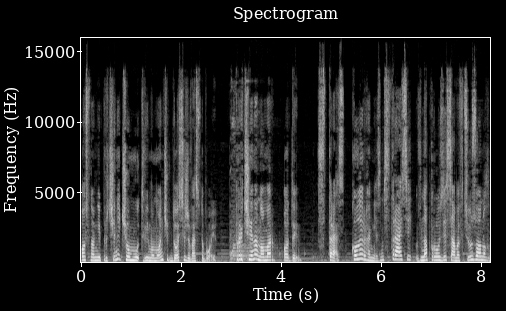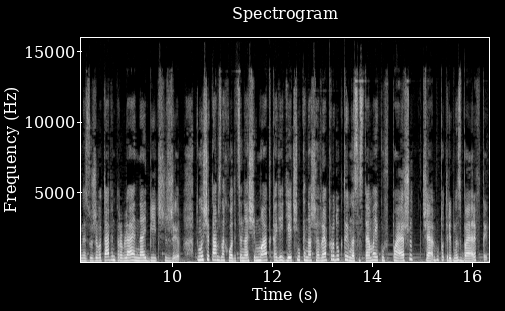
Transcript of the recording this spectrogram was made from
основні причини, чому твій мамончик досі живе з тобою. Причина номер один. Стрес. Коли організм в стресі, в напрузі, саме в цю зону внизу живота він проявляє найбільший жир, тому що там знаходиться наші матка, яєчники, наша репродуктивна система, яку в першу чергу потрібно зберегти.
